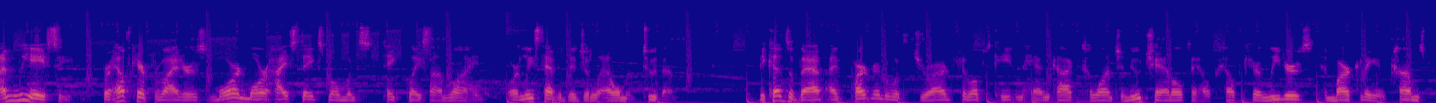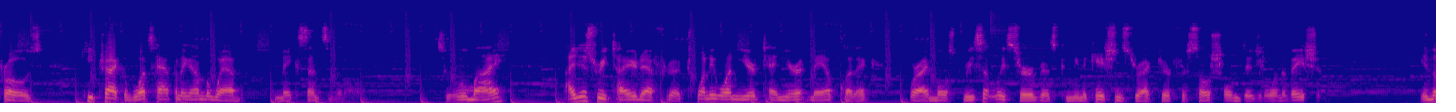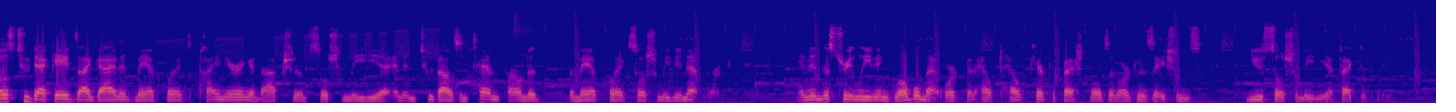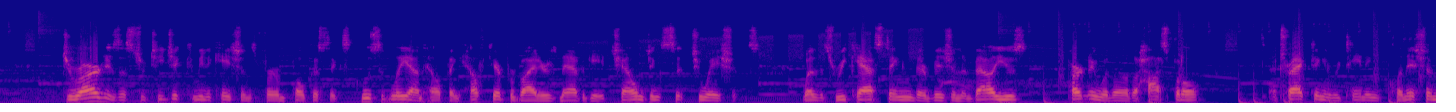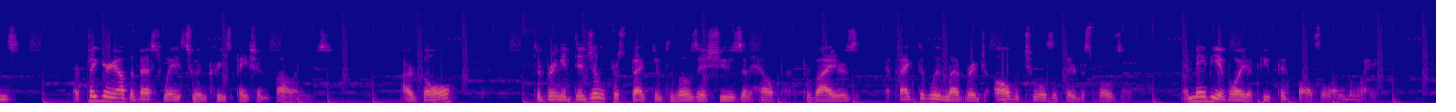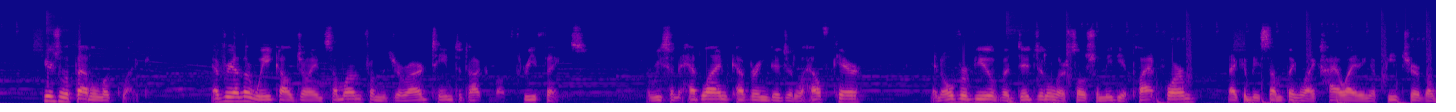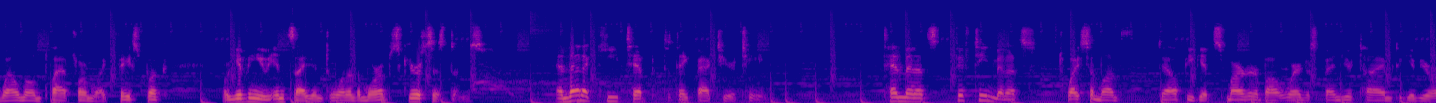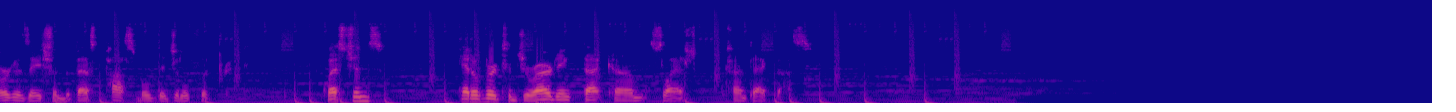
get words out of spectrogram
I'm Lee Aase. For healthcare providers, more and more high stakes moments take place online, or at least have a digital element to them. Because of that, I've partnered with Jarrard Phillips Cate & Hancock to launch a new channel to help healthcare leaders and marketing and comms pros keep track of what's happening on the web and make sense of it all. So, who am I? I just retired after a 21 year tenure at Mayo Clinic, where I most recently served as Communications Director for Social and Digital Innovation. In those two decades, I guided Mayo Clinic's pioneering adoption of social media and in 2010 founded the Mayo Clinic Social Media Network, an industry leading global network that helped healthcare professionals and organizations use social media effectively. Jarrard is a strategic communications firm focused exclusively on helping healthcare providers navigate challenging situations, whether it's recasting their vision and values, partnering with another hospital, attracting and retaining clinicians, or figuring out the best ways to increase patient volumes. Our goal? To bring a digital perspective to those issues and help providers effectively leverage all the tools at their disposal, and maybe avoid a few pitfalls along the way. Here's what that'll look like. Every other week, I'll join someone from the Jarrard team to talk about three things a recent headline covering digital healthcare, an overview of a digital or social media platform. That could be something like highlighting a feature of a well known platform like Facebook, or giving you insight into one of the more obscure systems. And then a key tip to take back to your team 10 minutes, 15 minutes, twice a month to help you get smarter about where to spend your time to give your organization the best possible digital footprint. Questions? Head over to jarrardinc.com slash contact us.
